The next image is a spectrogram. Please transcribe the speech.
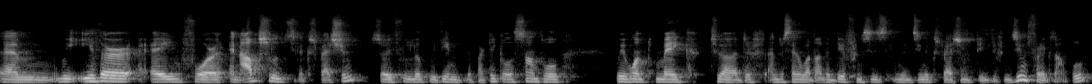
um, we either aim for an absolute expression. So if we look within the particular sample, we want to make to understand what are the differences in the gene expression between different genes, for example.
